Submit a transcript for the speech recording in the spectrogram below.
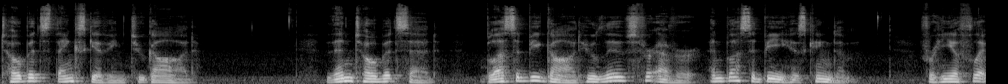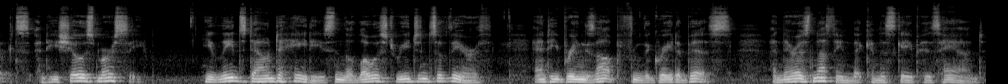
Tobit's thanksgiving to God. Then Tobit said, Blessed be God who lives forever, and blessed be his kingdom. For he afflicts, and he shows mercy. He leads down to Hades in the lowest regions of the earth, and he brings up from the great abyss, and there is nothing that can escape his hand.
